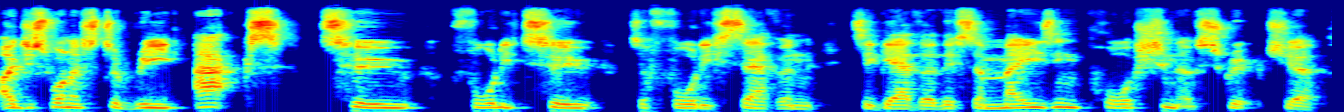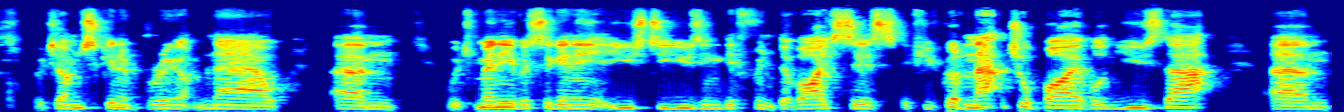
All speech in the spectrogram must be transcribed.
I just want us to read Acts 2 42 to 47 together. This amazing portion of scripture, which I'm just going to bring up now, um, which many of us are going to get used to using different devices. If you've got an actual Bible, use that. Um,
